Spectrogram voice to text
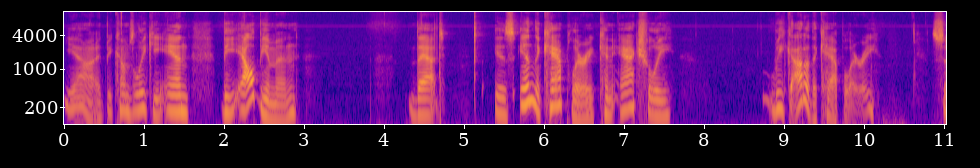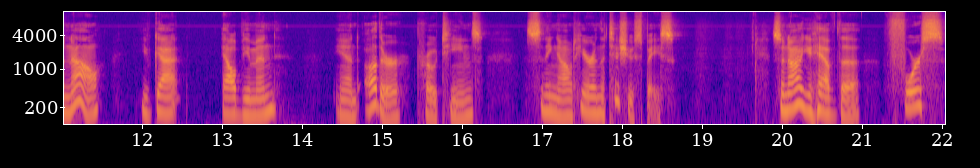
Yeah, it becomes leaky. And the albumin that is in the capillary can actually leak out of the capillary. So now you've got albumin and other proteins sitting out here in the tissue space. So now you have the force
